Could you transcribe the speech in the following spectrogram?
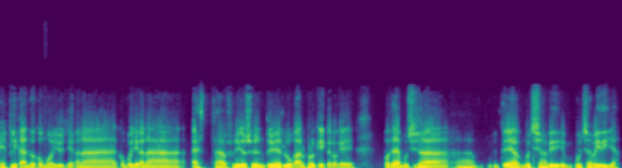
explicando cómo ellos llegan a cómo llegan a, Estados Unidos en primer lugar porque creo que dar muchísima, muchísima mucha vidilla.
